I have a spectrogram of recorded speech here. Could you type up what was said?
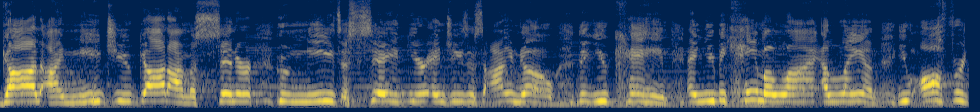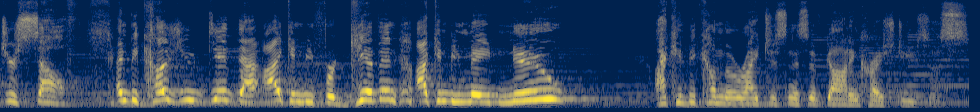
God, I need you. God, I'm a sinner who needs a Savior. And Jesus, I know that you came and you became a lamb. You offered yourself and because you did that, I can be forgiven, I can be made new, I can become the righteousness of God in Christ Jesus.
